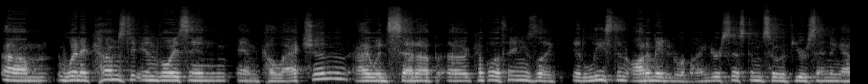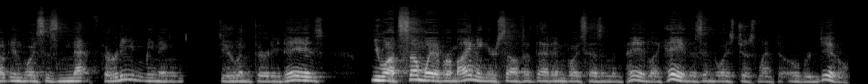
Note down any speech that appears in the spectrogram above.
Um, when it comes to invoicing and collection, I would set up a couple of things like at least an automated reminder system. So if you're sending out invoices net 30, meaning due in 30 days, you want some way of reminding yourself if that invoice hasn't been paid, like, hey, this invoice just went to overdue.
